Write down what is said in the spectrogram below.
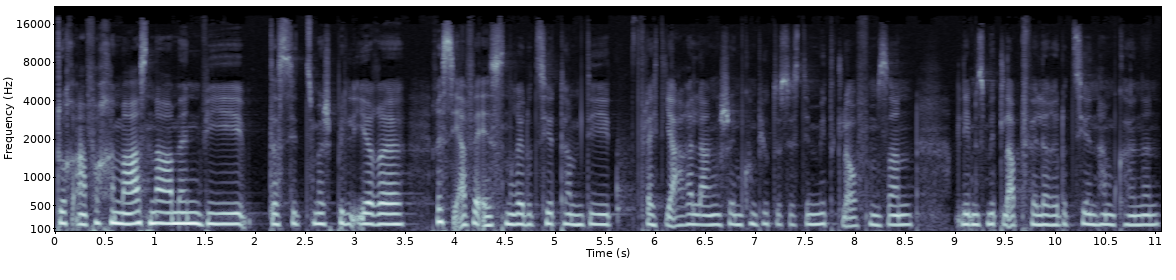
durch einfache Maßnahmen wie, dass sie zum Beispiel ihre Reserveessen reduziert haben, die vielleicht jahrelang schon im Computersystem mitgelaufen sind, Lebensmittelabfälle reduzieren haben können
